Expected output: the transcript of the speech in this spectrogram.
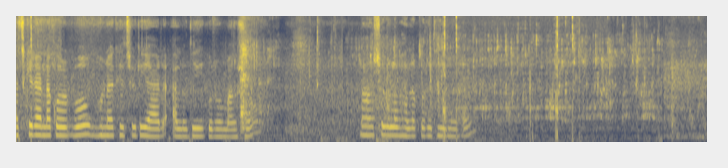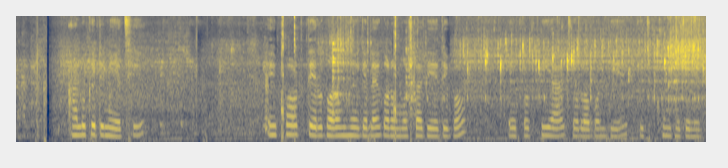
আজকে রান্না করব ভুনা খিচুড়ি আর আলু দিয়ে গরুর মাংস। মাংসগুলো ভালো করে ধুয়ে নেব। আলু কেটে নিয়েছি। এরপর তেল গরম হয়ে গেলে গরম মশলা দিয়ে দিব। এরপর পেঁয়াজ ও লবণ দিয়ে কিছুক্ষণ ভেজে নেব।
